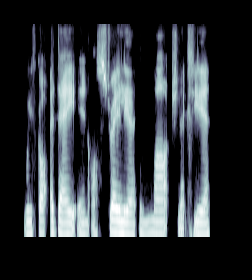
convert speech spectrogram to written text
We've got a day in Australia in March next year.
